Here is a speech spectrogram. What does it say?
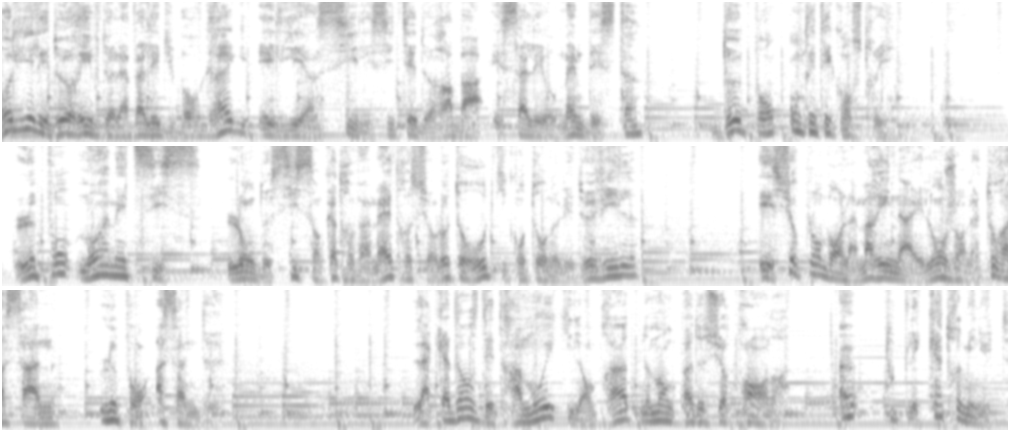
Relier les deux rives de la vallée du Bourgreg et lier ainsi les cités de Rabat et Salé au même destin, deux ponts ont été construits. Le pont Mohamed VI, long de 680 mètres sur l'autoroute qui contourne les deux villes, et surplombant la marina et longeant la tour Hassan, le pont Hassan II. La cadence des tramways qui l'empruntent ne manque pas de surprendre. Un toutes les quatre minutes.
